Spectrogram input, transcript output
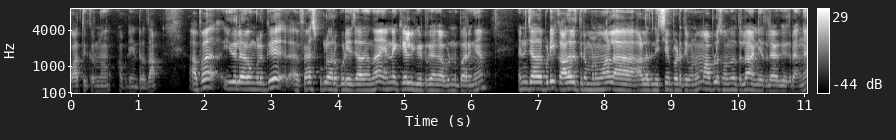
பார்த்துக்கணும் அப்படின்றதான் அப்போ இதில் உங்களுக்கு ஃபேஸ்புக்கில் வரக்கூடிய ஜாதகம் தான் என்ன கேள்வி கேட்டிருக்காங்க அப்படின்னு பாருங்கள் என்ன ஜாதகப்படி காதல் திருமணமா அல்லது நிச்சயப்படுத்தி திருமணம் மாப்பிள்ளை சொந்தத்தில் அந்நியத்தில் கேட்குறாங்க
